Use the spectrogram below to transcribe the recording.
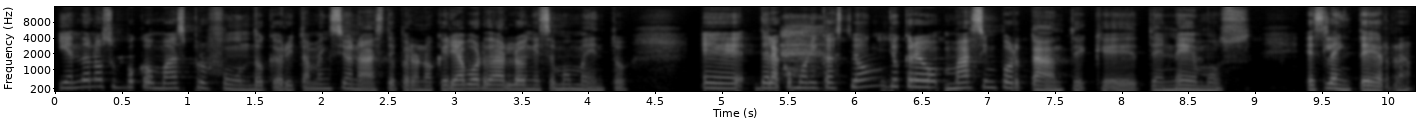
yéndonos un poco más profundo, que ahorita mencionaste, pero no quería abordarlo en ese momento, eh, de la comunicación, yo creo, más importante que tenemos es la interna.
